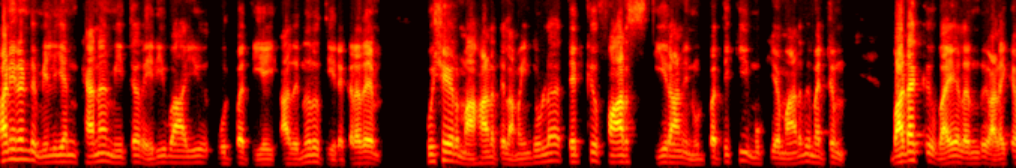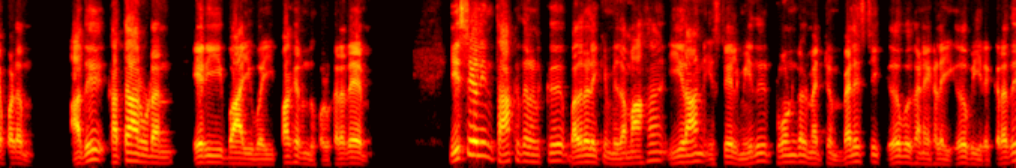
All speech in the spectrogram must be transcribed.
பனிரெண்டு மில்லியன் கன மீட்டர் எரிவாயு உற்பத்தியை அது நிறுத்தி இருக்கிறது குஷேர் மாகாணத்தில் அமைந்துள்ள தெற்கு ஃபார்ஸ் ஈரானின் உற்பத்திக்கு முக்கியமானது மற்றும் வடக்கு வயல் என்று அழைக்கப்படும். அது கத்தாருடன் எரிவாயுவை பகிர்ந்து கொள்கிறது. இஸ்ரேலின் தாக்குதலுக்கு பதிலளிக்கும் விதமாக ஈரான் இஸ்ரேல் மீது ட்ரோன்கள் மற்றும் பாலிஸ்டிக் ஏவுகணைகளை ஏவி இருக்கிறது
